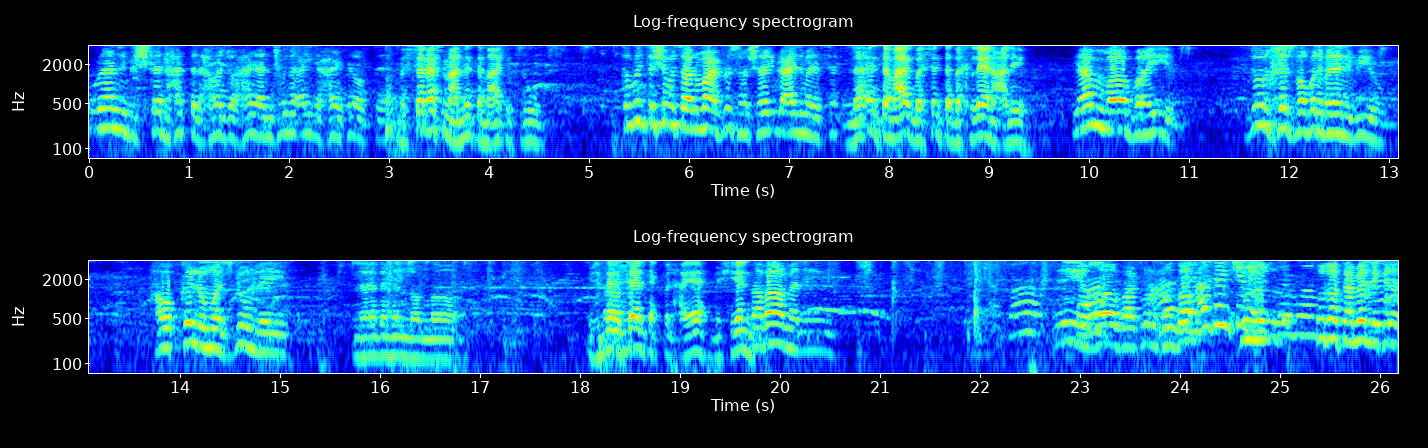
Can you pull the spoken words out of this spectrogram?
ويعني مش كان حتى الحراج ولا حاجة يعني شوفنا أي حاجة كده وبتاع. بس أنا أسمع إن أنت معاك فلوس. طب أنت شوف انت أنا معي فلوس مش هجيب لي ملابسات لا أنت معاك بس أنت بخلان عليهم. يا عم إبراهيم دول خلف ربنا بلاني بيهم. هوكلهم وأسقيهم ليه؟ لا إله إلا الله. مش دي رسالتك في الحياة مش ينفع. طب أعمل إيه؟ بابا إيه يا بابا هتقول أمشي بابا. طول تعمل لي كده.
